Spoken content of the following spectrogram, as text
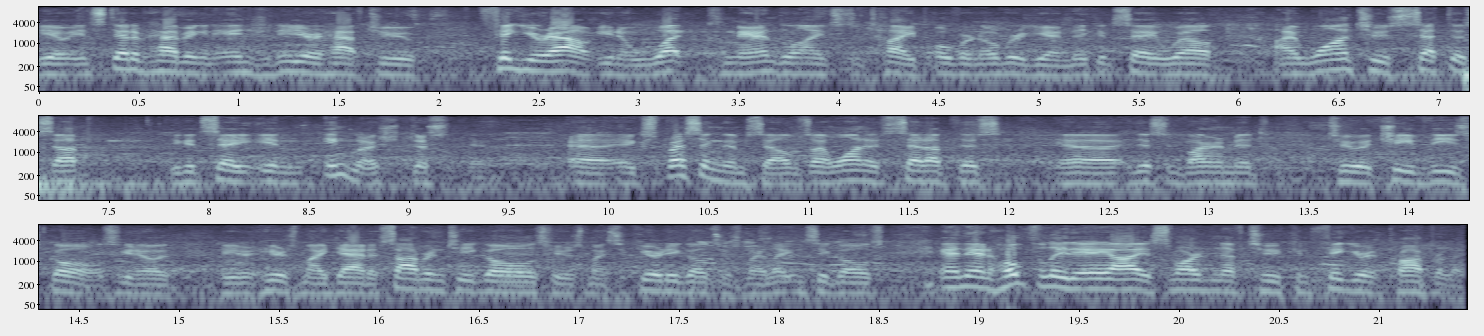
you know, instead of having an engineer have to figure out, you know, what command lines to type over and over again, they could say, well, I want to set this up, you could say in English, just uh, expressing themselves, I want to set up this, uh, this environment to achieve these goals. You know, here- here's my data sovereignty goals, here's my security goals, here's my latency goals, and then hopefully the AI is smart enough to configure it properly.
